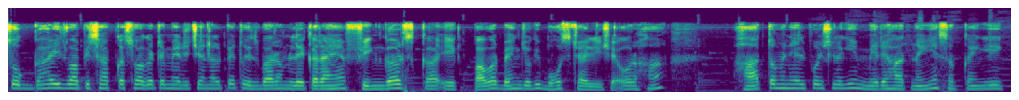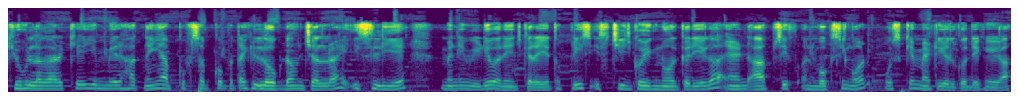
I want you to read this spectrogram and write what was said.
सो गाइस वापस आपका स्वागत है मेरे चैनल पे। तो इस बार हम लेकर आए हैं फिंगर्स का एक पावर बैंक जो कि बहुत स्टाइलिश है। और हाँ हाथ तो में नेल पॉलिश लगी, मेरे हाथ नहीं है। सब कहेंगे, क्यों लगा रखी है? ये मेरे हाथ नहीं है। आपको सबको पता है कि लॉकडाउन चल रहा है, इसलिए मैंने वीडियो अरेंज कराई है। तो प्लीज़ इस चीज़ को इग्नोर करिएगा एंड आप सिर्फ़ अनबॉक्सिंग और उसके मटेरियल को देखिएगा।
